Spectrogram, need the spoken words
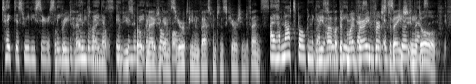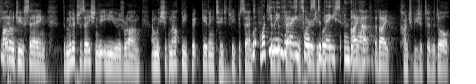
take this really seriously Bríd, how in, many the way that in, have you spoken out against forward. European investment in security and defence? I have not spoken against. No, you have. European my very first debate in the Dáil followed yeah. you saying the militarisation of the EU is wrong and we should not be giving two to three percent. What do you mean the very first debate budget. in the Dáil? I had that I contributed to in the Dáil.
